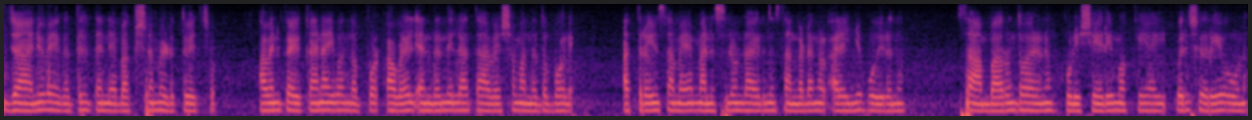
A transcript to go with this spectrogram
ജാനു വേഗത്തിൽ തന്നെ ഭക്ഷണം എടുത്തു വെച്ചു. അവൻ കഴിക്കാനായി വന്നപ്പോൾ അവളിൽ എന്തെന്നില്ലാത്ത ആവേശം വന്നതുപോലെ. അത്രയും സമയം മനസ്സിലുണ്ടായിരുന്ന സങ്കടങ്ങൾ അലിഞ്ഞു പോയിരുന്നു. സാമ്പാറും തോരനും പുളിശ്ശേരിയും ഒക്കെയായി ഒരു ചെറിയ ഊണ്.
